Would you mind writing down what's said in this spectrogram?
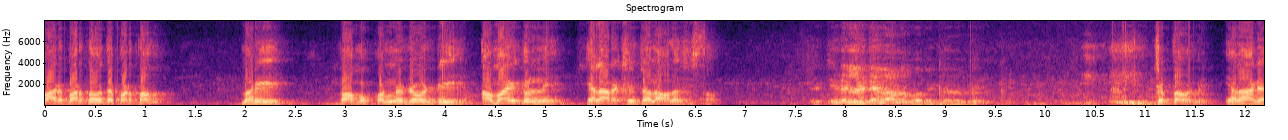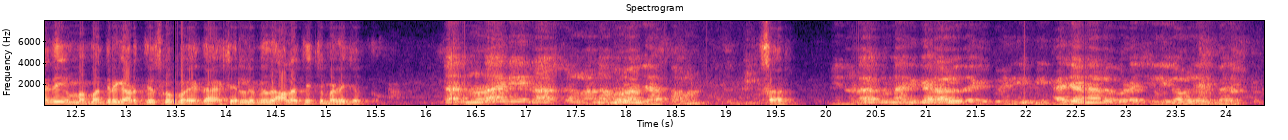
వారి భర్త అయితే పడతాం. మరి పాపం కొన్నటువంటి అమాయకుల్ని ఎలా రక్షించాలో ఆలోచిస్తాం. చర్యలు అంటే ఎలా ఉండబోతాయి చర్యలు చెప్తామండి. ఎలా అనేది మంత్రి గారు తీసుకుపోయే చర్యల మీద ఆలోచించి మళ్ళీ చెప్తాం. సార్ నుడాని రాష్ట్రంలో నంబర్ వన్ చేస్తామండి. సార్. మీ నుడాకున్న అధికారాలు తగ్గిపోయినాయి మీ ఖజానాలో కూడా చిల్లిగా లేని పరిస్థితి.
